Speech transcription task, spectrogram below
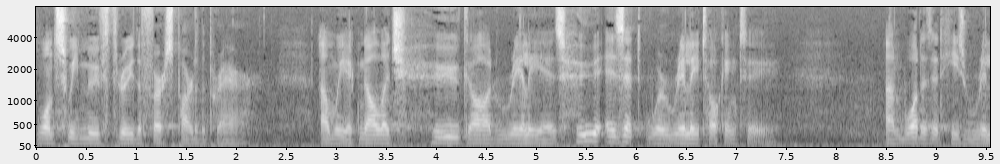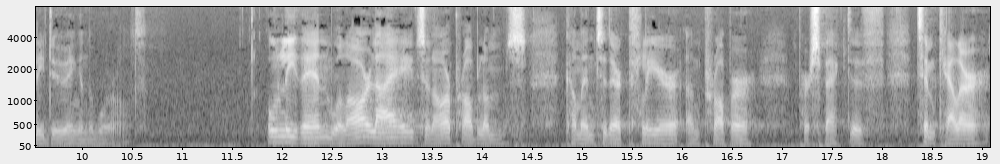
once we move through the first part of the prayer and we acknowledge who God really is. Who is it we're really talking to? And what is it He's really doing in the world. Only then will our lives and our problems come into their clear and proper perspective. Tim Keller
